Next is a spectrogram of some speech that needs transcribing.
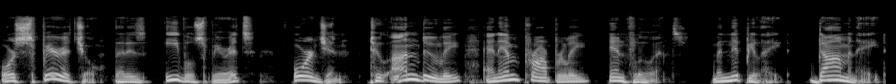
or spiritual, that is, evil spirits, origin, to unduly and improperly influence, manipulate, dominate,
